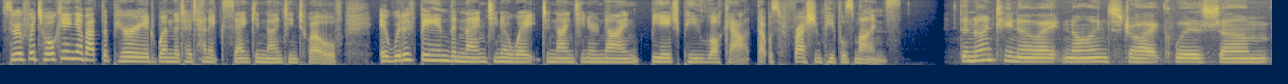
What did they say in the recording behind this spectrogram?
So if we're talking about the period when the Titanic sank in 1912, it would have been the 1908 to 1909 BHP lockout that was fresh in people's minds. The 1908 9 strike was um,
